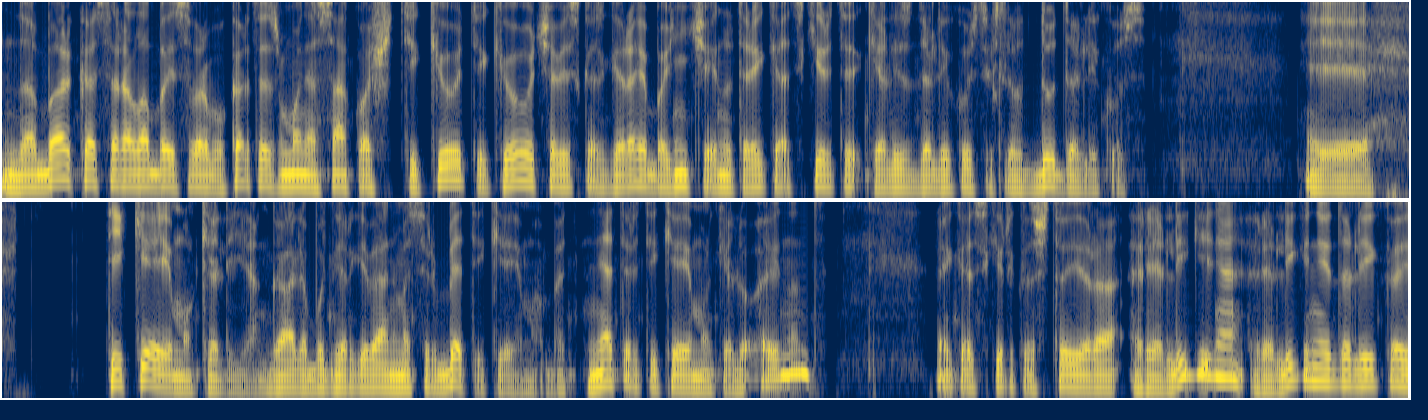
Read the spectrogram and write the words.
Dabar kas yra labai svarbu, kartais žmonės sako, aš tikiu, tikiu, čia viskas gerai, bažnyčiai, nu tai reikia atskirti kelis dalykus, tiksliau du dalykus. E, tikėjimo kelyje, gali būti ir gyvenimas ir be tikėjimo, bet net ir tikėjimo keliu einant, reikia atskirti, kad štai yra religinė, religiniai dalykai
